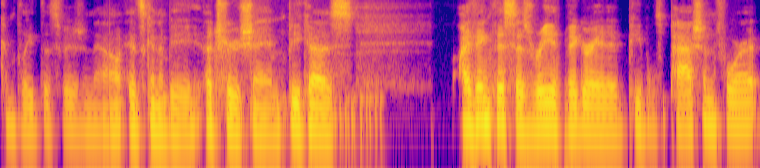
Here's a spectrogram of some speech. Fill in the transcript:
complete this vision now, it's going to be a true shame because I think this has reinvigorated people's passion for it.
